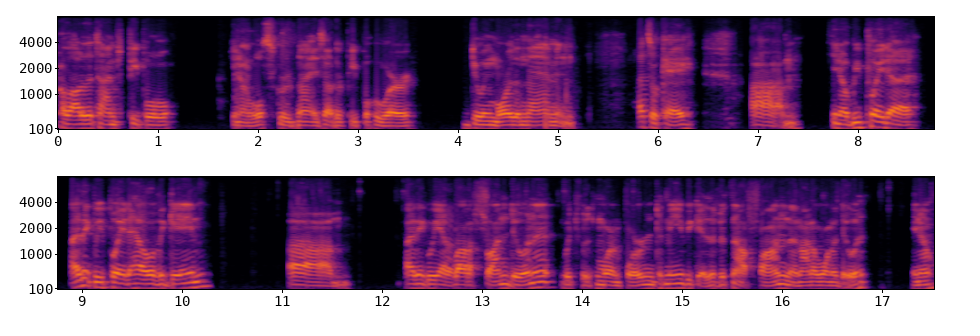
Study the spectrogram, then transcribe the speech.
a lot of the times people you know will scrutinize other people who are doing more than them and that's okay um, you know we played a i think we played a hell of a game um, i think we had a lot of fun doing it which was more important to me because if it's not fun then i don't want to do it you know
